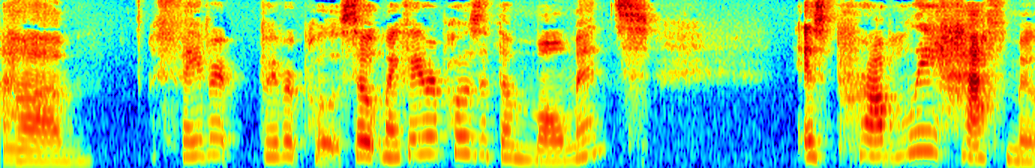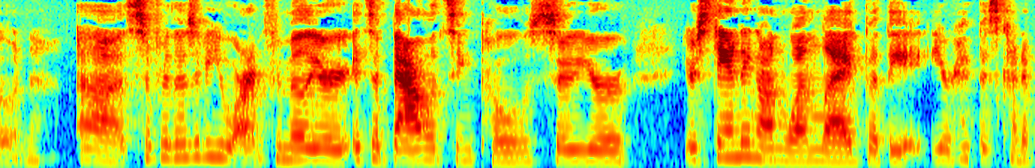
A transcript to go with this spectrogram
um, favorite favorite pose. So my favorite pose at the moment is probably half moon. Uh, so for those of you who aren't familiar, it's a balancing pose. So you're you're standing on one leg, but the your hip is kind of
